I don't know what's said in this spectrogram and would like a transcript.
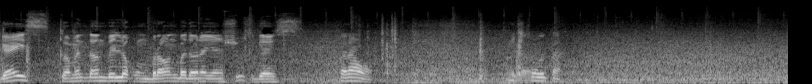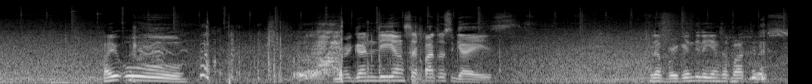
Guys, comment down below kung brown ba daw na yung shoes, guys. Tanaw. Suta. Ay, oo. burgundy yung sapatos, guys. Wala, burgundy lang yung sapatos.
